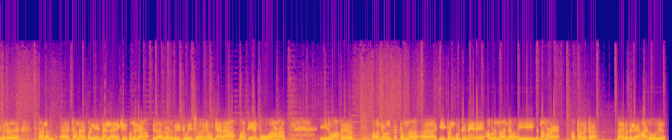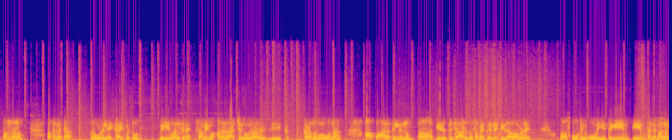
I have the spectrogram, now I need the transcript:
ഇവരുടെ സ്ഥലം ചന്ദനപ്പള്ളി നെല്ലാനിക്കൽ കുന്നിലാണ്. പിതാവിനോട് വീട്ടിൽ വിളിച്ചു പറഞ്ഞു ഞാൻ ആത്മഹത്യ ചെയ്യാൻ പോവുകയാണ്. ഇത് മാത്രമേ പറഞ്ഞുള്ളൂ. പെട്ടെന്ന് ഈ പെൺകുട്ടി നേരെ അവിടുന്ന് തന്നെ ഈ നമ്മുടെ പത്തനംതിട്ട നഗരത്തിലെ അടൂര് പന്തളം പത്തനംതിട്ട റോഡിലെ കൈപ്പട്ടൂർ വലിയ പാലത്തിന് സമീപം അതായത് അച്ചൻകോവിലാറ് ഈ കടന്നു പോകുന്ന ആ പാലത്തിൽ നിന്നും എടുത്ത് ചാടുന്ന സമയത്ത് തന്നെ പിതാവ് അവിടെ സ്പോട്ടിൽ ഓടിയെത്തുകയും ഈ തന്റെ മകൾ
